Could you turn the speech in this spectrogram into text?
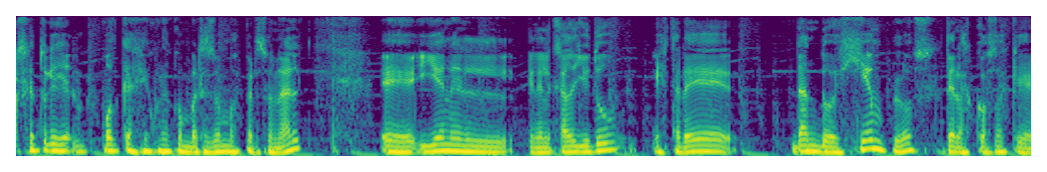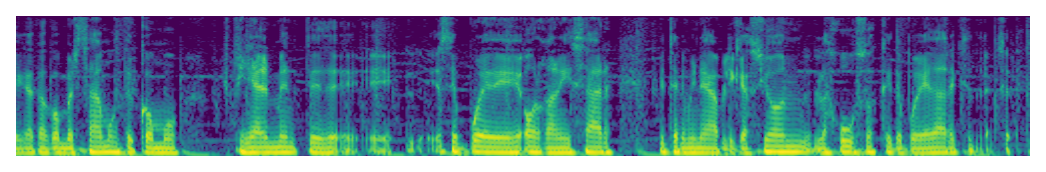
siento que el podcast es una conversación más personal y en el, en el canal de YouTube estaré dando ejemplos de las cosas que acá conversamos, de cómo finalmente eh, se puede organizar determinada aplicación, los usos que te puede dar, etcétera, etcétera.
